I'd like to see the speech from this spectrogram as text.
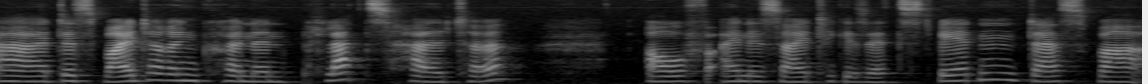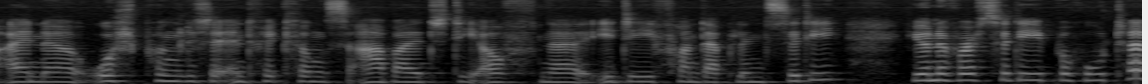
Äh, des Weiteren können Platzhalter auf eine Seite gesetzt werden. Das war eine ursprüngliche Entwicklungsarbeit, die auf einer Idee von Dublin City University beruhte.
